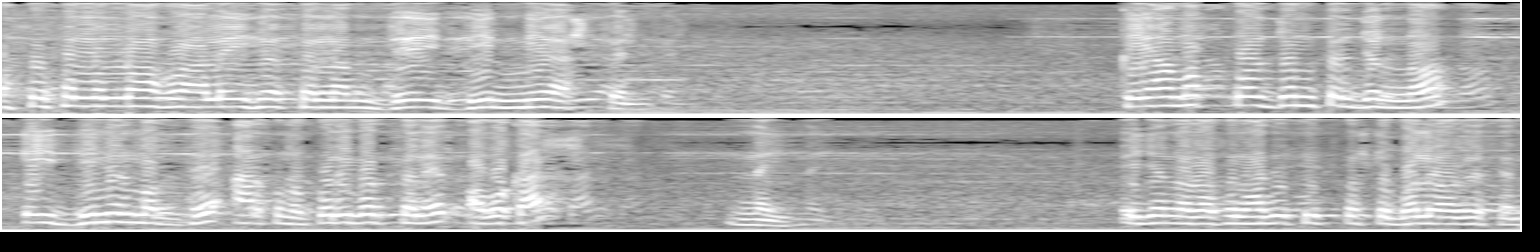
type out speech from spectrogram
রসুসাল্লাহ আলহ্লাম যেই দিন নিয়ে আসছেন কেয়ামত পর্যন্তের জন্য এই দিনের মধ্যে আর কোন পরিবর্তনের অবকাশ নেই। এই জন্য রসুল হাদিস স্পষ্ট বলেও গেছেন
